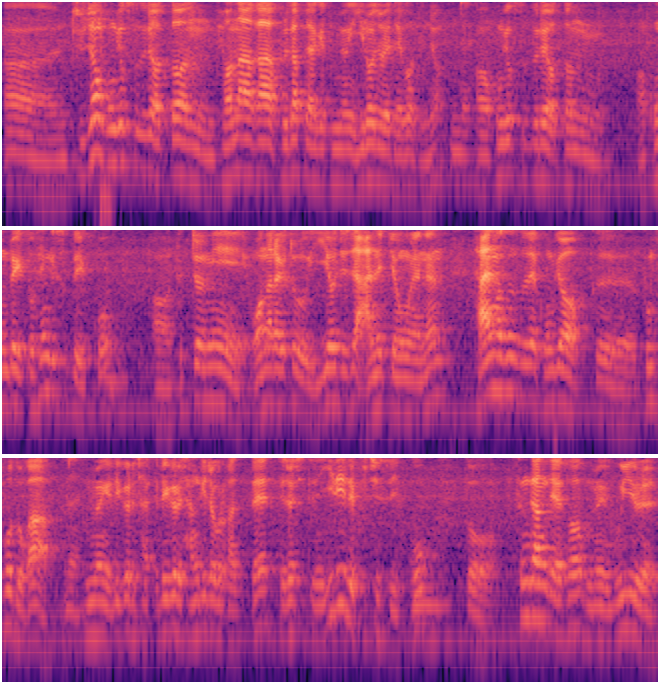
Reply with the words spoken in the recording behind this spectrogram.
어, 주전 공격수들의 어떤 변화가 불가피하게 분명히 이루어져야 되거든요. 네. 어, 공격수들의 어떤 어, 공백이 또 생길 수도 있고 어, 득점이 원활하게 또 이어지지 않을 경우에는 다양한 선수들의 공격 그 분포도가 네. 분명히 리그를 자- 리그를 장기적으로 갔을 때 대전 시티는 1위를 굳힐 수 있고 음. 또 승강제에서 분명히 우위를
